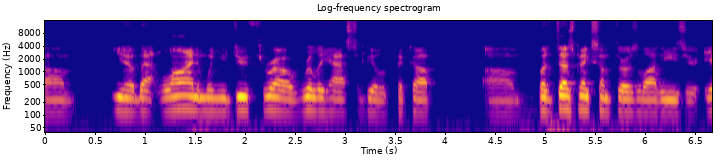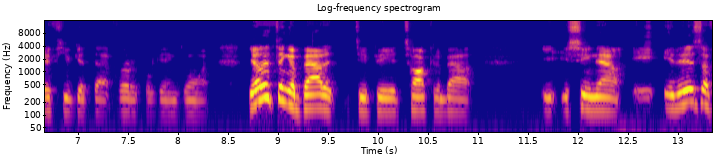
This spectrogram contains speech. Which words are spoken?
um, you know that line when you do throw really has to be able to pick up um, but it does make some throws a lot easier if you get that vertical game going. The other thing about it, DP, talking about, you, see now, it, is a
